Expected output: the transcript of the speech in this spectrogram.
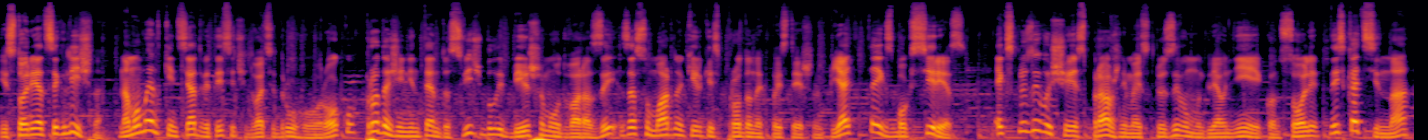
історія циклічна. На момент кінця 2022 року продажі Nintendo Switch були більшими у два рази за сумарну кількість проданих PlayStation 5 та Xbox Series. Ексклюзиви, що є справжніми ексклюзивами для однієї консолі, низька ціна,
